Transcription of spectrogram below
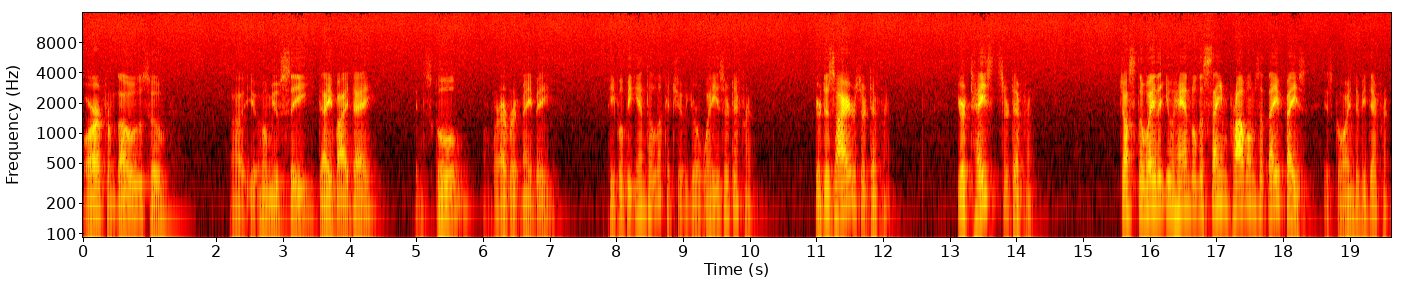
or from those who, uh, you, whom you see day by day in school or wherever it may be, people begin to look at you. Your ways are different. Your desires are different. Your tastes are different. Just the way that you handle the same problems that they face is going to be different.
